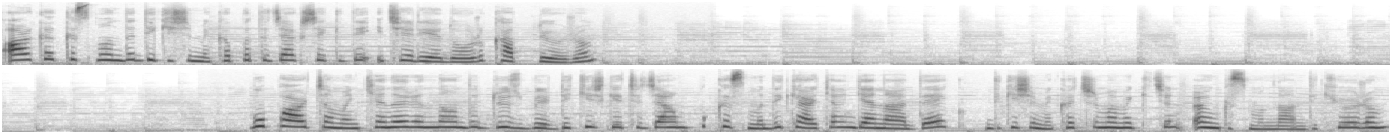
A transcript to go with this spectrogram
Arka kısmında dikişimi kapatacak şekilde içeriye doğru katlıyorum. Bu parçamın kenarından da düz bir dikiş geçeceğim. Bu kısmı dikerken genelde dikişimi kaçırmamak için ön kısmından dikiyorum.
